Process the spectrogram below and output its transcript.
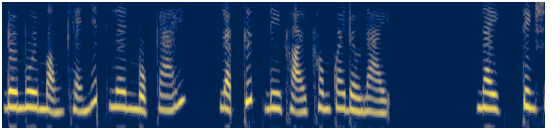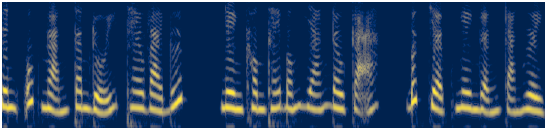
đôi môi mỏng khẽ nhếch lên một cái, lập tức đi khỏi không quay đầu lại. Này, tiên sinh út noãn tâm đuổi theo vài bước, liền không thấy bóng dáng đâu cả, bất chợt ngây ngẩn cả người.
